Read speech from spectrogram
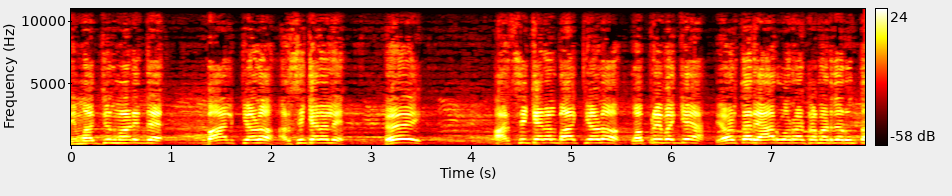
ನಿಮ್ಮ ಅಜ್ಜನ್ ಮಾಡಿದ್ದೆ. ಬಾಲ್ ಕೇಳು ಅರ್ಸಿಕೆರಲ್ಲಿ ಏಯ್ ಅರ್ಸಿಕೆರಲ್ಲಿ ಬಾ ಕೇಳು. ಕೊಪ್ರಿ ಬಗ್ಗೆ ಹೇಳ್ತಾರೆ, ಯಾರು ಹೋರಾಟ ಮಾಡಿದಾರು ಅಂತ.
